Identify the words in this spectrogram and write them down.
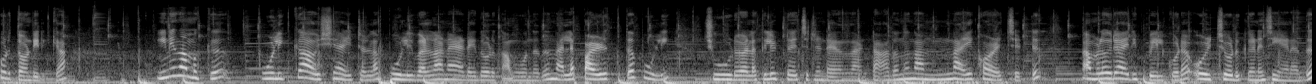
കൊടുത്തോണ്ടിരിക്കുക ഇനി നമുക്ക് പുളിക്ക് ആവശ്യമായിട്ടുള്ള പുളിവെള്ളമാണ് ആഡ് ചെയ്ത് കൊടുക്കാൻ പോകുന്നത്. നല്ല പഴുത്ത പുളി ചൂടുവെള്ളത്തിൽ ഇട്ട് വെച്ചിട്ടുണ്ടായിരുന്നതാണ് കേട്ടോ. അതൊന്ന് നന്നായി കുഴച്ചിട്ട് നമ്മൾ ഒരു അരിപ്പയിൽ കൂടെ ഒഴിച്ചു കൊടുക്കുകയാണ് ചെയ്യണത്.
